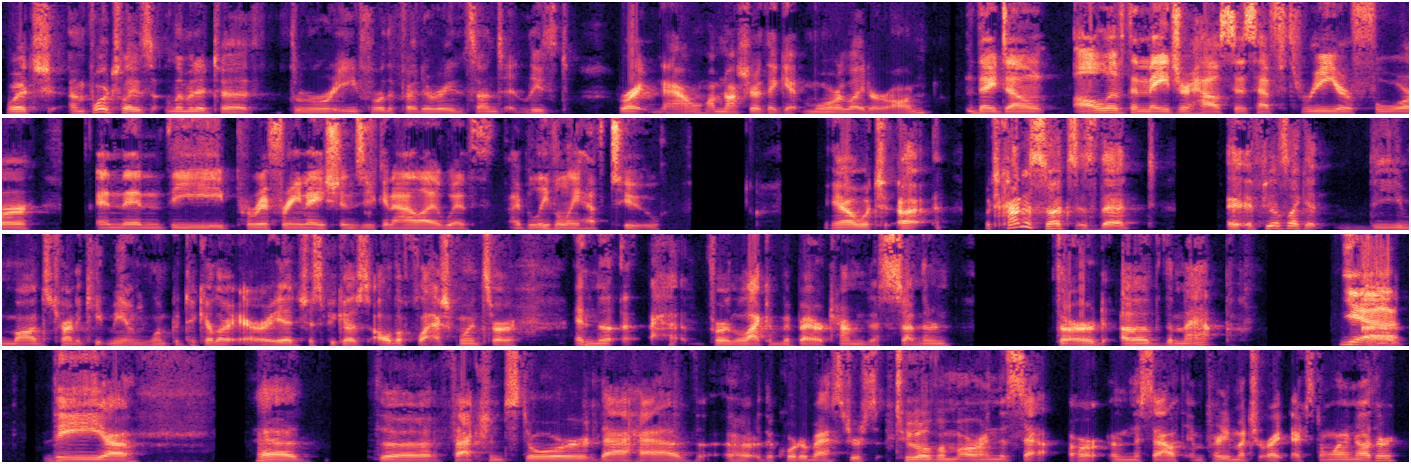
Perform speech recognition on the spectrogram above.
Which unfortunately is limited to three for the Federated Suns, at least right now. I'm not sure if they get more later on. They don't. All of the major houses have three or four, and then the periphery nations you can ally with, I believe, only have two. Yeah, which uh, which kind of sucks is that it feels like it the mod's trying to keep me in one particular area just because all the flashpoints are in the for lack of a better term the southern third of the map yeah uh, the uh, uh, the faction store that i have uh, the quartermasters two of them are in the south are in the south and pretty much right next to one another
